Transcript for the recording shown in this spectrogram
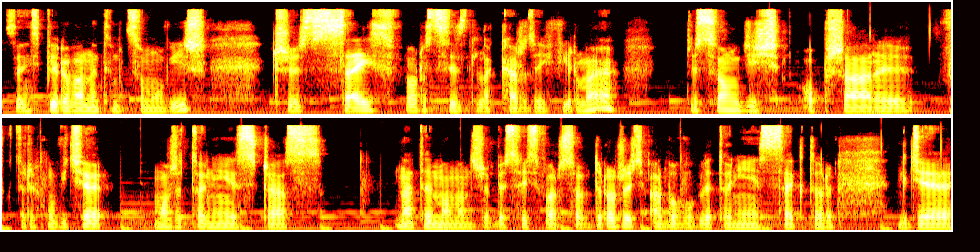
zainspirowane tym, co mówisz. Czy Salesforce jest dla każdej firmy? Czy są gdzieś obszary, w których mówicie, może to nie jest czas na ten moment, żeby Salesforce'a wdrożyć, albo w ogóle to nie jest sektor, gdzie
